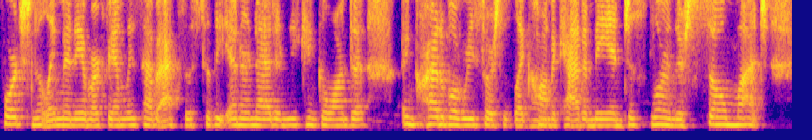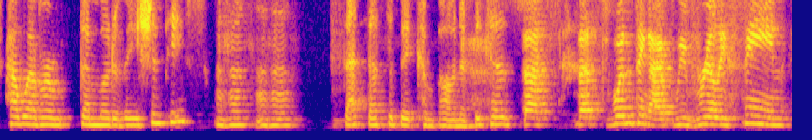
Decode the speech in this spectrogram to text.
fortunately many of our families have access to the internet and you can go on to incredible resources like mm-hmm. khan academy and just learn there's so much however the motivation piece mm-hmm, mm-hmm. that that's a big component because that's that's one thing i we've really seen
